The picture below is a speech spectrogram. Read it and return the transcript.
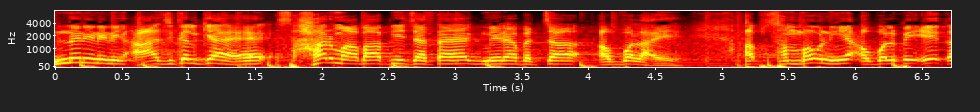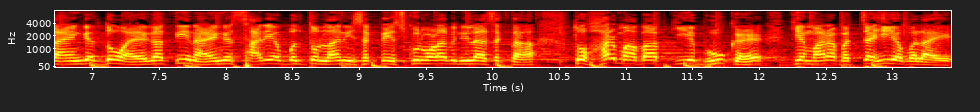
नहीं नहीं नहीं आजकल क्या है, हर माँ बाप ये चाहता है, मेरा बच्चा अव्वल आए। अब संभव नहीं है, अव्वल पे एक आएँगे, दो आएगा, तीन आएँगे, सारे अव्वल तो ला नहीं सकते, स्कूल वाला भी नहीं ला सकता। तो हर माँ बाप की ये भूख है कि हमारा बच्चा ही अव्वल आए।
